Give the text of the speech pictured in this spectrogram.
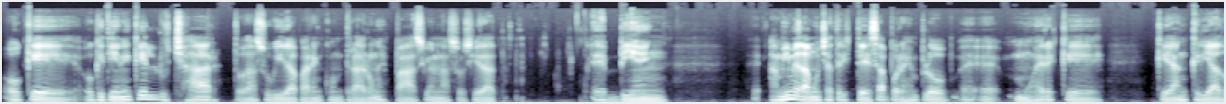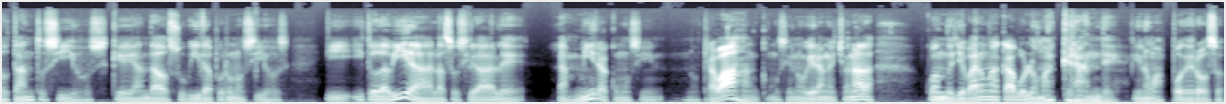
o que, o que tiene que luchar toda su vida para encontrar un espacio en la sociedad, es bien... A mí me da mucha tristeza, por ejemplo, eh, eh, mujeres que, que, han criado tantos hijos, que han dado su vida por unos hijos, y, todavía la sociedad le, las mira como si no trabajan, como si no hubieran hecho nada, cuando llevaron a cabo lo más grande y lo más poderoso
